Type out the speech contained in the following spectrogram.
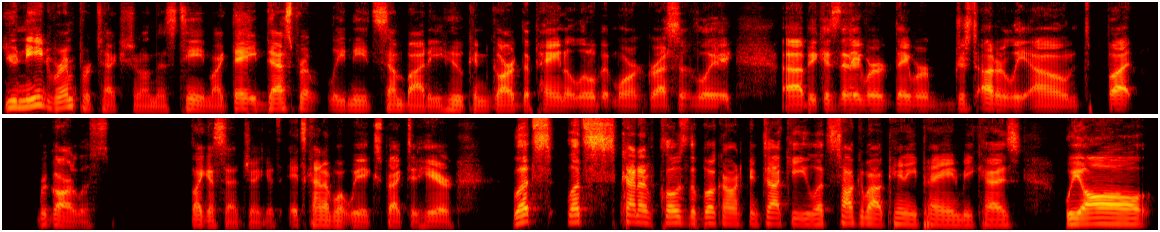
you need rim protection on this team. Like they desperately need somebody who can guard the paint a little bit more aggressively uh, because they were they were just utterly owned. But regardless, like I said, Jake, it's, it's kind of what we expected here. Let's let's kind of close the book on Kentucky. Let's talk about Kenny Payne because we all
